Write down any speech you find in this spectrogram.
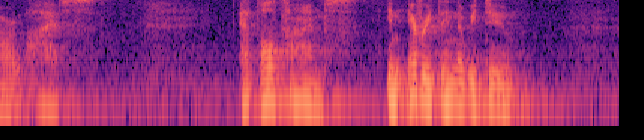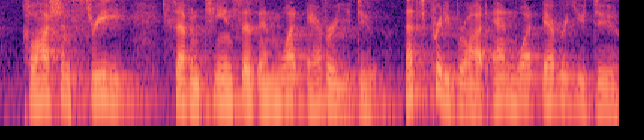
our lives at all times, in everything that we do. Colossians 3 17 says, and whatever you do. That's pretty broad. And whatever you do,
